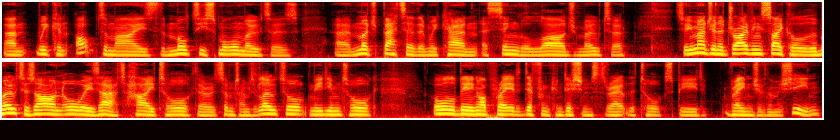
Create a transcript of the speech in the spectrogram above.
Um, we can optimize the multi small motors uh, much better than we can a single large motor. So imagine a driving cycle, the motors aren't always at high torque, there are sometimes low torque, medium torque, all being operated at different conditions throughout the torque speed range of the machine.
